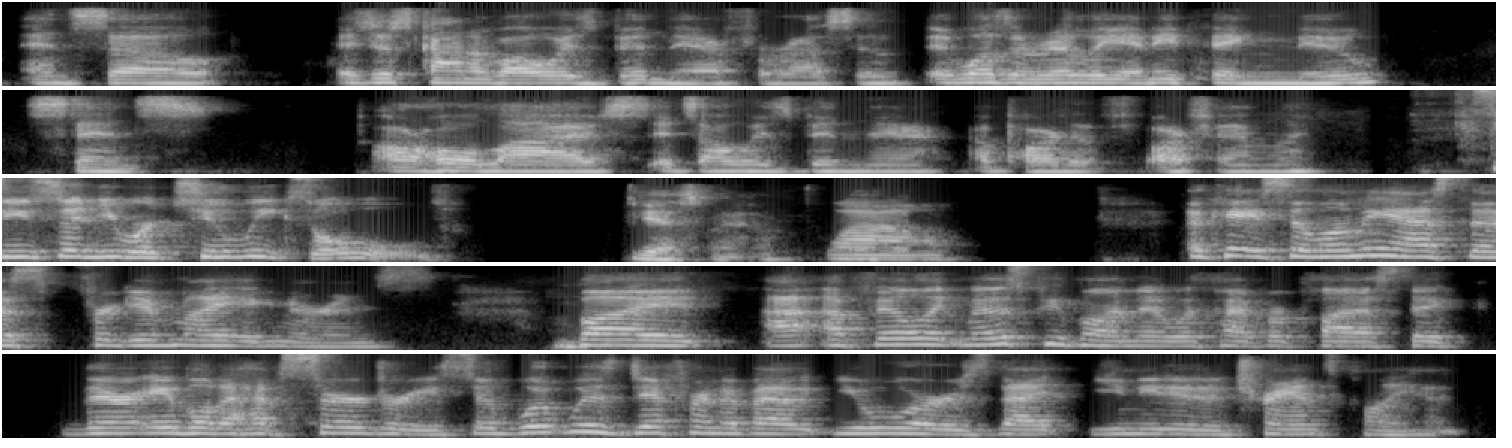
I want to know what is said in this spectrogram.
And so it's just kind of always been there for us. It, it wasn't really anything new since our whole lives. It's always been there, a part of our family. So you said you were two weeks old. Yes, ma'am. Wow. Okay, so let me ask this. Forgive my ignorance, but I, I feel like most people I know with hyperplastic, they're able to have surgery. So what was different about yours that you needed a transplant?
